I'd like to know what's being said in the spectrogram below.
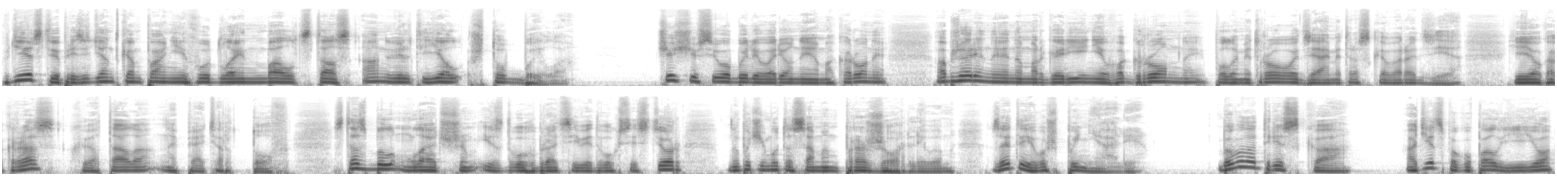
В детстве президент компании Foodline Balt Стас Анвельд ел, что было. Чаще всего были вареные макароны, обжаренные на маргарине в огромной полуметрового диаметра сковороде. Ее как раз хватало на пять ртов. Стас был младшим из двух братьев и двух сестер, но почему-то самым прожорливым. За это его шпыняли. Бывала треска. Отец покупал ее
